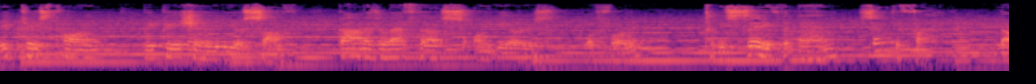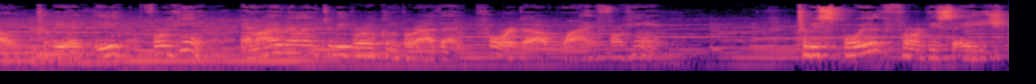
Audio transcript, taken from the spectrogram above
It takes time. Be patient with yourself. God has left us on the earth. What for? To be saved and sanctified. No, to be at ease for Him. Am I willing to be broken bread and pour the wine for Him? To be spoiled for this age,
